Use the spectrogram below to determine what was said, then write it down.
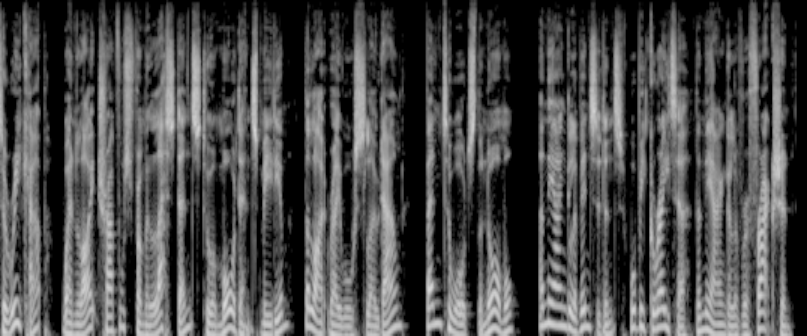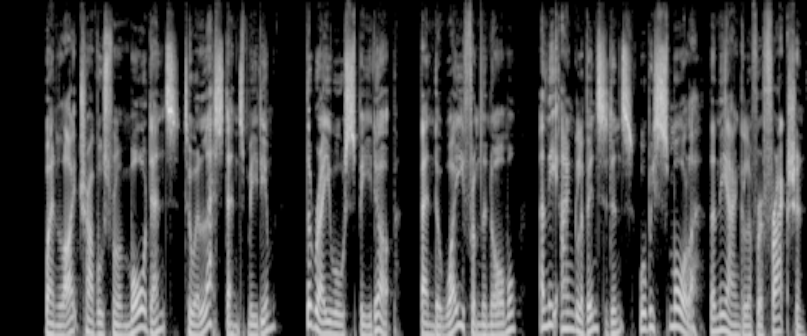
to recap, when light travels from a less dense to a more dense medium, the light ray will slow down, bend towards the normal, and the angle of incidence will be greater than the angle of refraction. When light travels from a more dense to a less dense medium, the ray will speed up, bend away from the normal, and the angle of incidence will be smaller than the angle of refraction.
